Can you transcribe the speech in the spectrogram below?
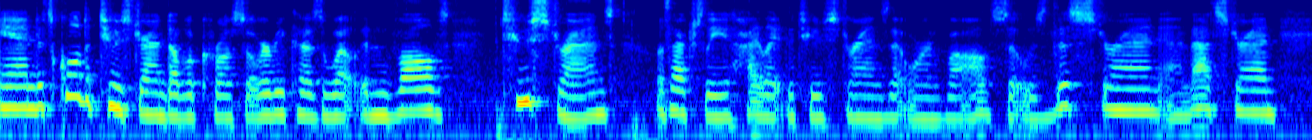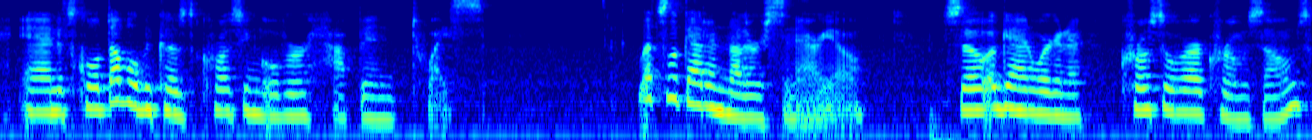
And it's called a two strand double crossover because, well, it involves two strands. Let's actually highlight the two strands that were involved. So it was this strand and that strand. And it's called double because crossing over happened twice. Let's look at another scenario. So again, we're going to cross over our chromosomes.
